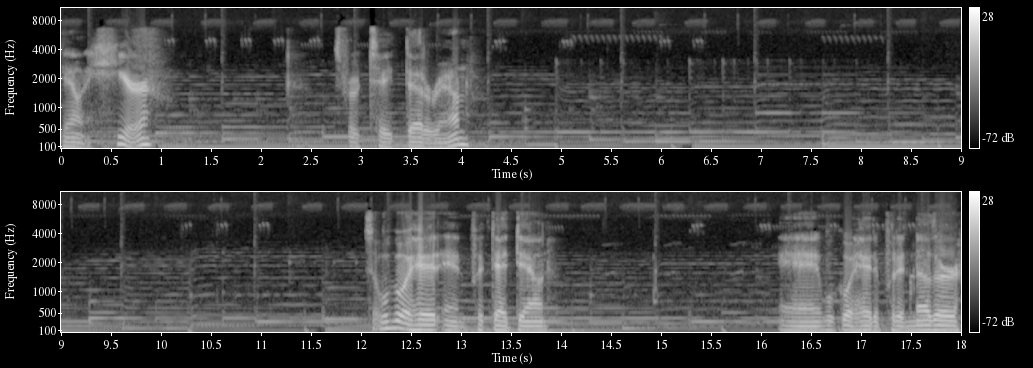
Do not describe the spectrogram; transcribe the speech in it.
Down here. Rotate that around. So we'll go ahead and put that down. And we'll go ahead and put another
